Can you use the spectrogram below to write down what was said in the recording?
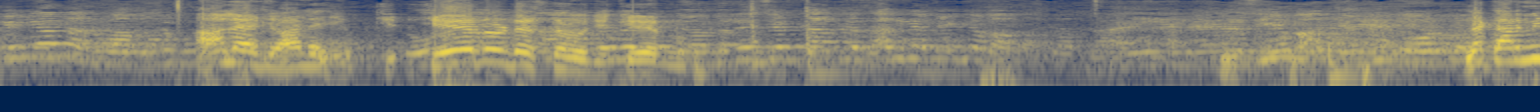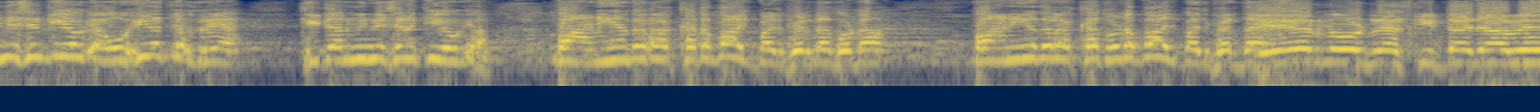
ਕਈਆਂ ਦਾ ਵਾਪਸ ਆ ਲੈ ਜਿਓ ਆ ਲੈ ਜਿਓ ਚੇਅਰ ਨੂੰ ਐਡਰੈਸ ਕਰੋ ਜੀ ਚੇਅਰ ਨੂੰ ਕਮਿਸ਼ਨ ਕਰਕੇ ਸਾਰੀਆਂ ਕਈਆਂ ਵਾਪਸ ਕਰ ਤੁਸੀਂ ਮਾਤੇ ਦੀ ਵੋਟ ਨਾ ਟਰਮੀਨੇਸ਼ਨ ਕੀ ਹੋ ਗਿਆ ਉਹੀ ਤਾਂ ਚੱਲ ਰਿਹਾ ਹੈ। ਕੀ ਟਰਮੀਨੇਸ਼ਨ ਕੀ ਹੋ ਗਿਆ ਪਾਣੀਆਂ ਦਾ ਰੱਖਾ ਤਾਂ ਭਾਜਪਾ 'ਚ ਫਿਰਦਾ ਤੁਹਾਡਾ ਪਾਣੀਆਂ ਦਾ ਰੱਖਾ ਤੁਹਾਡਾ ਭਾਜਪਾ 'ਚ ਫਿਰਦਾ ਹੈ। ਚੇਅਰ ਨੂੰ ਐਡਰੈਸ ਕੀਤਾ ਜਾਵੇ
